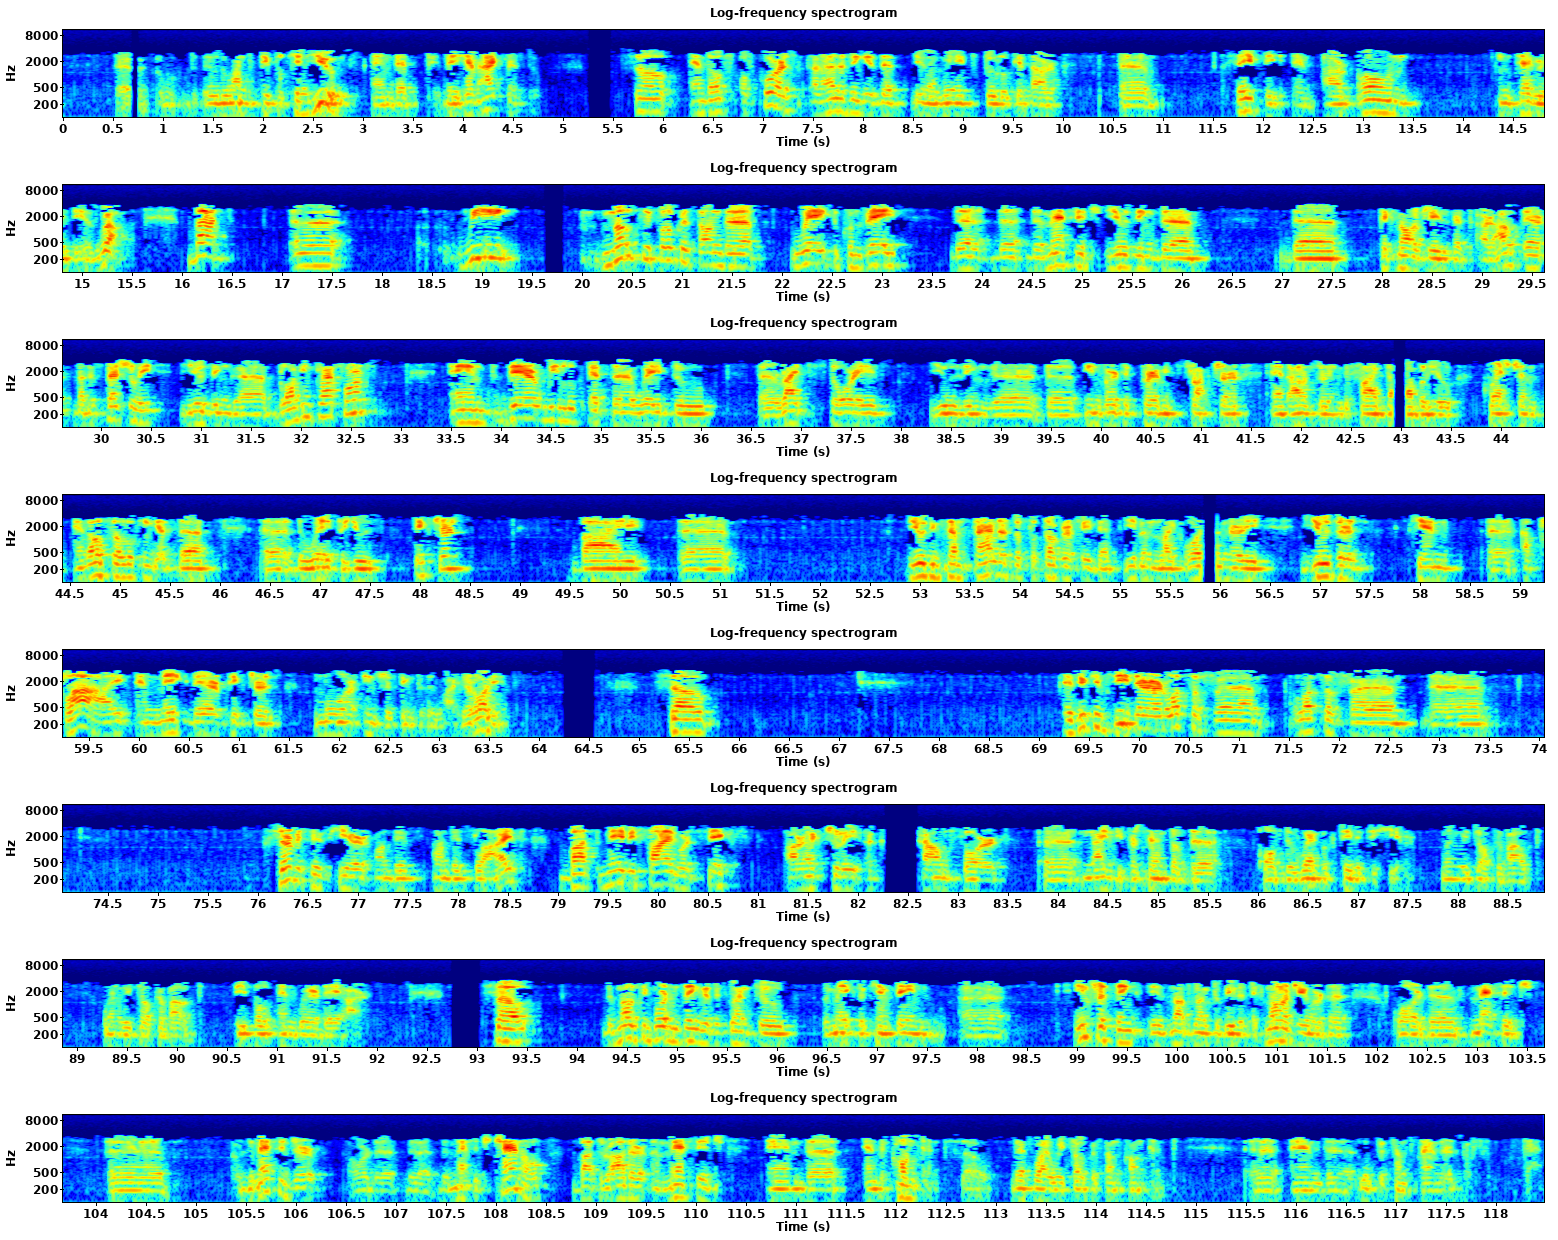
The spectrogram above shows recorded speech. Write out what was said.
the one that people can use and that they have access to. So, and of, of course, another thing is that, you know, we need to look at our um, safety and our own integrity as well. But uh, we mostly focused on the way to convey the, the, the message using the, the technologies that are out there, but especially using uh, blogging platforms. And there we looked at the way to uh, write stories using uh, the inverted pyramid structure and answering the 5W questions, and also looking at the uh, the way to use pictures by uh, using some standards of photography that even like ordinary users can uh, apply and make their pictures more interesting to the wider audience. So, as you can see, there are lots of uh, lots of um, uh, services here on this on this slide, but maybe five or six are actually account for 90% of the of the web activity here when we talk about when we talk about people and where they are. So the most important thing that is going to make the campaign uh, interesting is not going to be the technology or the or the message uh, the messenger or the, the, the, message channel, but rather a message and uh, and the content. So that's why we focus on content uh, and uh, looked at some standards of that.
